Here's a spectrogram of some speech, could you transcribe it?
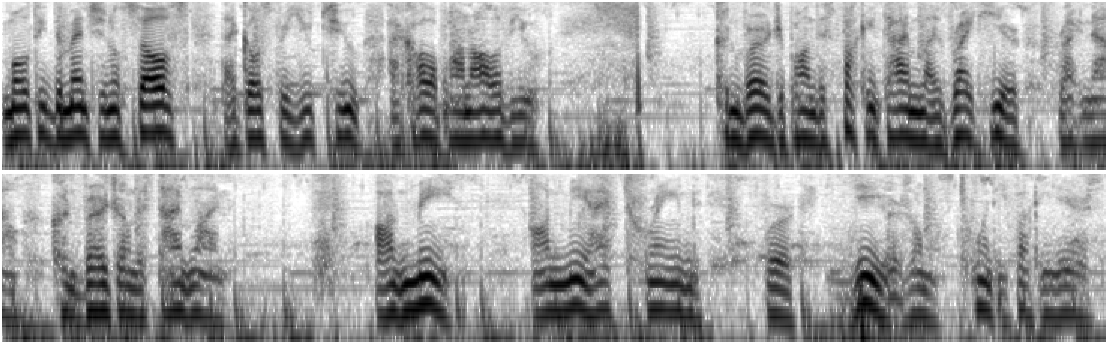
Multi-dimensional selves, that goes for you too. I call upon all of you. Converge upon this fucking timeline right here, right now. Converge on this timeline. On me on me. I have trained for years, almost 20 fucking years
